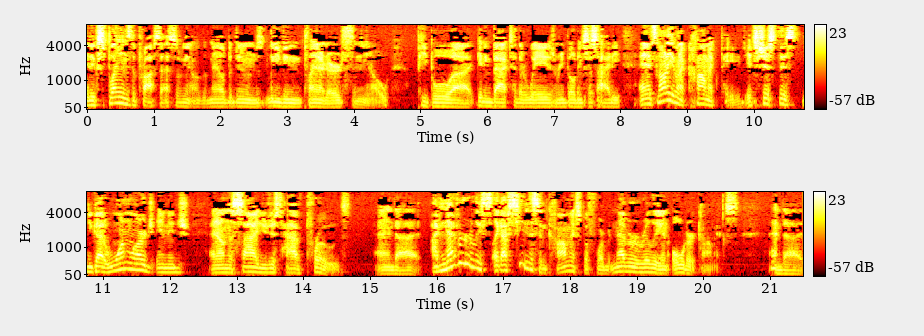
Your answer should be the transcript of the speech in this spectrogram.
it explains the process of, you know, the male Badoons leaving planet Earth and, you know, people uh, getting back to their ways and rebuilding society. And it's not even a comic page. It's just this. You got one large image, and on the side you just have prose. And uh, I've never really like I've seen this in comics before, but never really in older comics. And uh,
